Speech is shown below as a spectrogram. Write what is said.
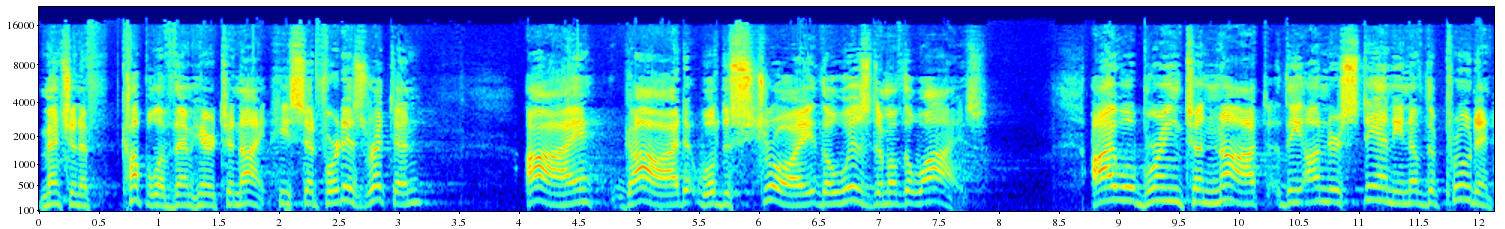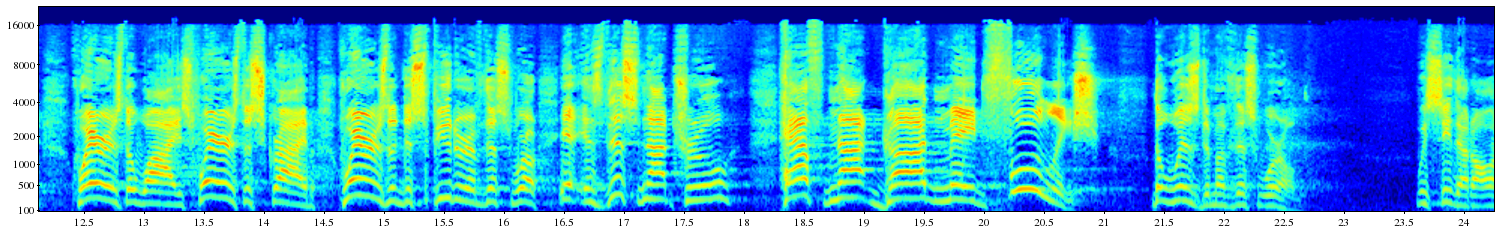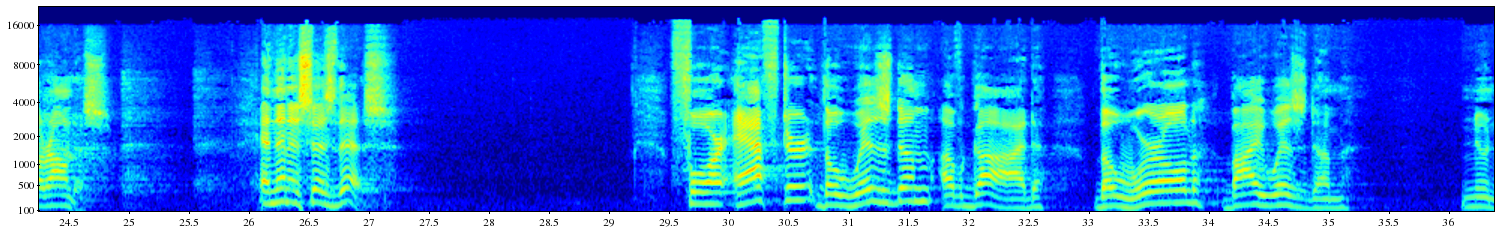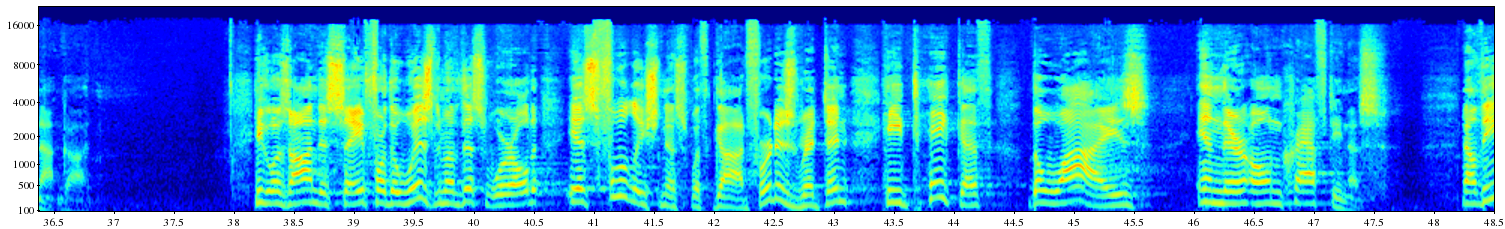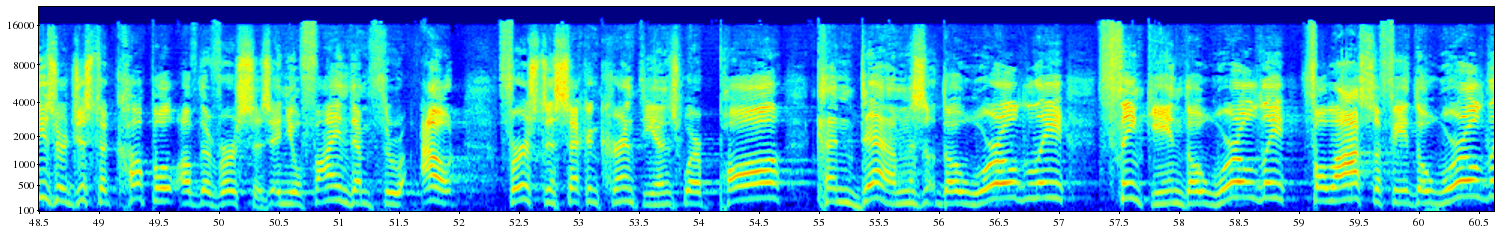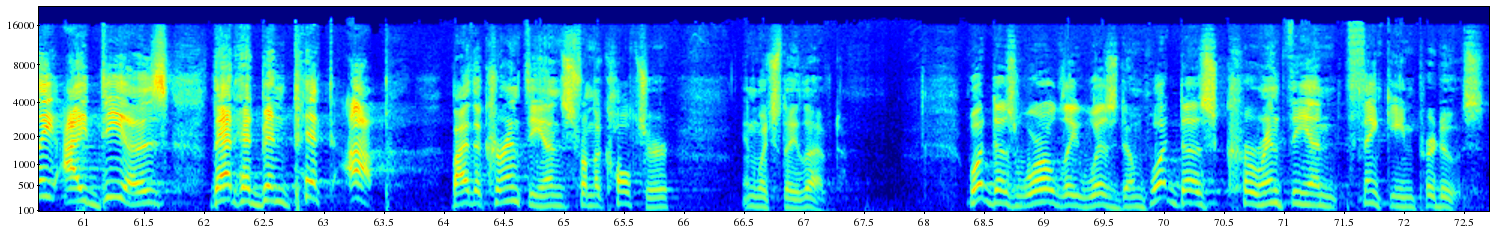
mention a couple of them here tonight. He said, For it is written, I, God, will destroy the wisdom of the wise. I will bring to naught the understanding of the prudent. Where is the wise? Where is the scribe? Where is the disputer of this world? Is this not true? Hath not God made foolish the wisdom of this world? We see that all around us. And then it says this For after the wisdom of God, the world by wisdom knew not God. He goes on to say, For the wisdom of this world is foolishness with God. For it is written, He taketh the wise in their own craftiness. Now, these are just a couple of the verses, and you'll find them throughout 1st and 2nd Corinthians, where Paul condemns the worldly thinking, the worldly philosophy, the worldly ideas that had been picked up by the Corinthians from the culture in which they lived. What does worldly wisdom, what does Corinthian thinking produce?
